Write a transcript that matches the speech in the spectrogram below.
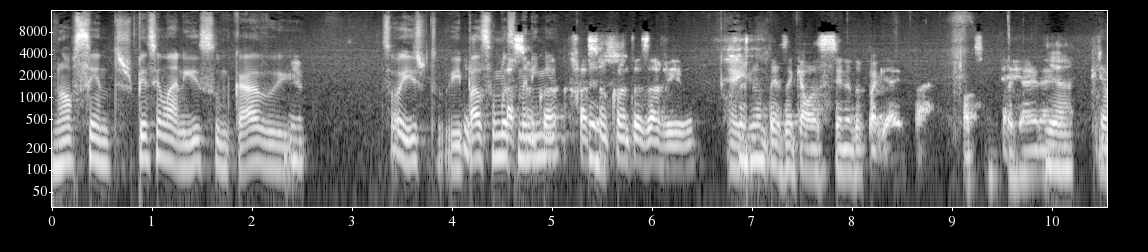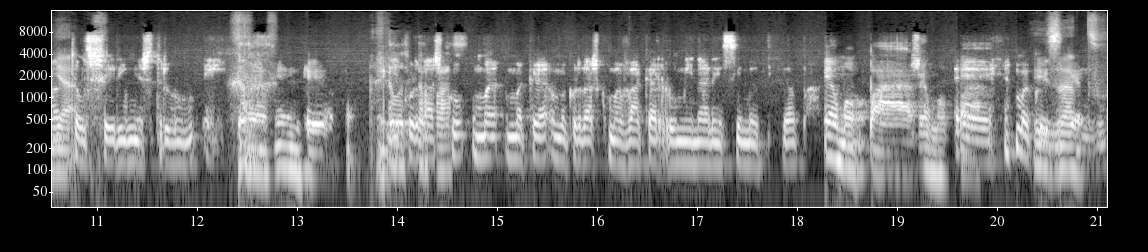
900. Pensem lá nisso um bocado e. Yeah. Só isto. E passam uma façam, semaninha. con- façam contas à vida. É Mas não tens aquela cena do palheiro, pá. Posso palheiro é, Yeah. Aquela- Yeah. Aquele cheirinho estrume. Ei, é incrível. E com carraças. uma, uma, uma, acordares com uma vaca a ruminar em cima de ti. Opa, É uma paz, é uma paz. é uma coisa. Exato.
